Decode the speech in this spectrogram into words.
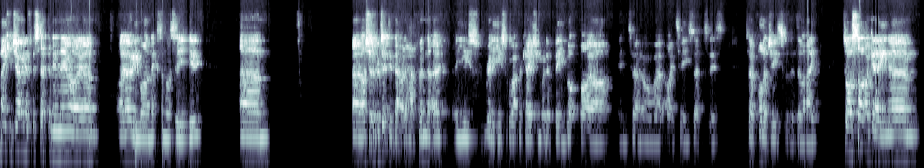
Thank you, Jonah, for stepping in there. I um, I owe you one next time I see you. Um, uh, I should have predicted that would happen, that a, a use, really useful application would have been blocked by our internal uh, IT services. So apologies for the delay. So I'll start again. Um,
